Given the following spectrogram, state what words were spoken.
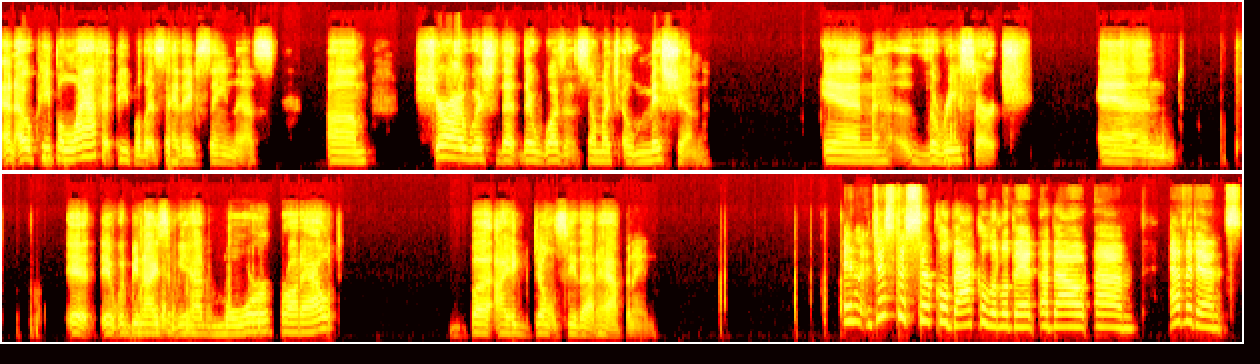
And oh, people laugh at people that say they've seen this. Um, sure, I wish that there wasn't so much omission in the research, and it it would be nice if we had more brought out, but I don't see that happening. And just to circle back a little bit about um, evidence,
